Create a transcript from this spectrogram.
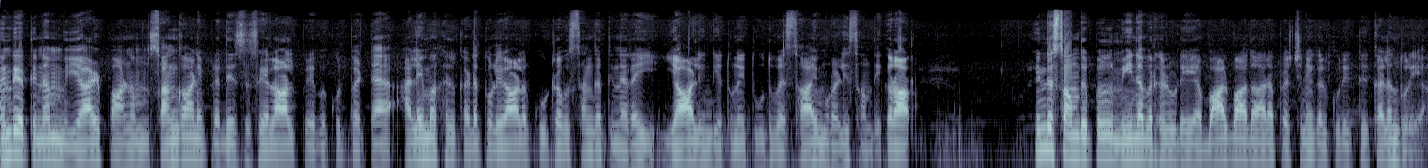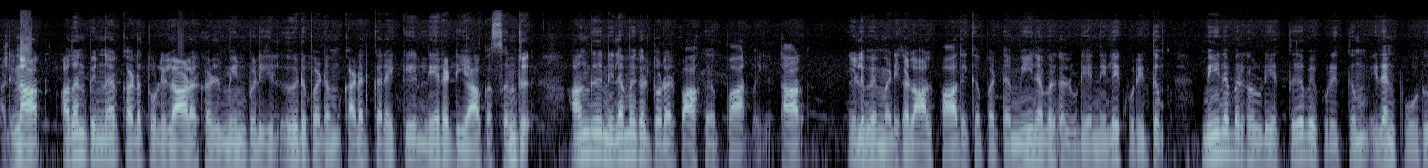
இன்றைய தினம் யாழ்ப்பாணம் சங்கானை பிரதேச செயலாளர் பிரிவுக்குட்பட்ட அலைமகள் கடத்தொழிலாளர் கூட்டுறவு சங்கத்தினரை யாழ் இந்திய துணை தூதுவர் சாய் முரளி சந்திக்கிறார். இந்த சந்திப்பில் மீனவர்களுடைய வாழ்வாதார பிரச்சினைகள் குறித்து கலந்துரையாடினார். அதன் பின்னர் கடத்தொழிலாளர்கள் மீன்பிடியில் ஈடுபடும் கடற்கரைக்கு நேரடியாக சென்று அங்கு நிலைமைகள் தொடர்பாக பார்வையிட்டார். இழுவை மடிகளால் பாதிக்கப்பட்ட மீனவர்களுடைய நிலை குறித்தும் மீனவர்களுடைய தேவை குறித்தும் இதன்போது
